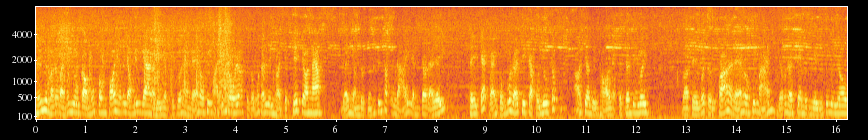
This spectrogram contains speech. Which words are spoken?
nếu như mà các bạn có nhu cầu muốn phân phối những cái dòng bếp ga là địa nhập của cửa hàng rẻ hơn khuyến mãi chúng tôi đó, thì cũng có thể liên hệ trực tiếp cho anh Nam để nhận được những cái chính sách ưu đãi dành cho đại lý thì các bạn cũng có thể truy cập vào YouTube ở trên điện thoại hoặc là trên TV và tìm với từ khóa là rẻ hơn khuyến mãi để có thể xem được nhiều những cái video.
